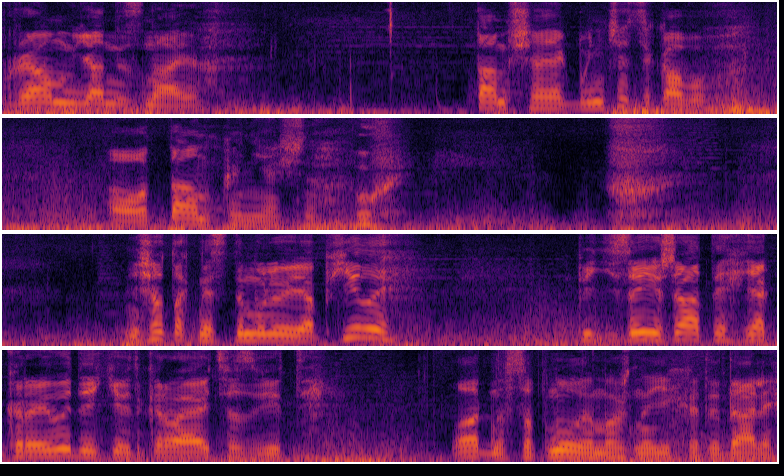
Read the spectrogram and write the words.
Прям я не знаю. Там ще якби нічого цікавого. А от там, звісно. Нічого так не стимулює обхіли заїжджати, як краєвиди, які відкриваються звідти. Ладно, сапнули, можна їхати далі.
